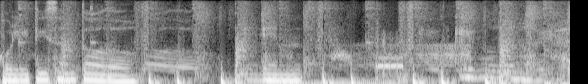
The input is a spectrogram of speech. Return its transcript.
Politizan todo en ¿Qué mundo nos dejaron?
